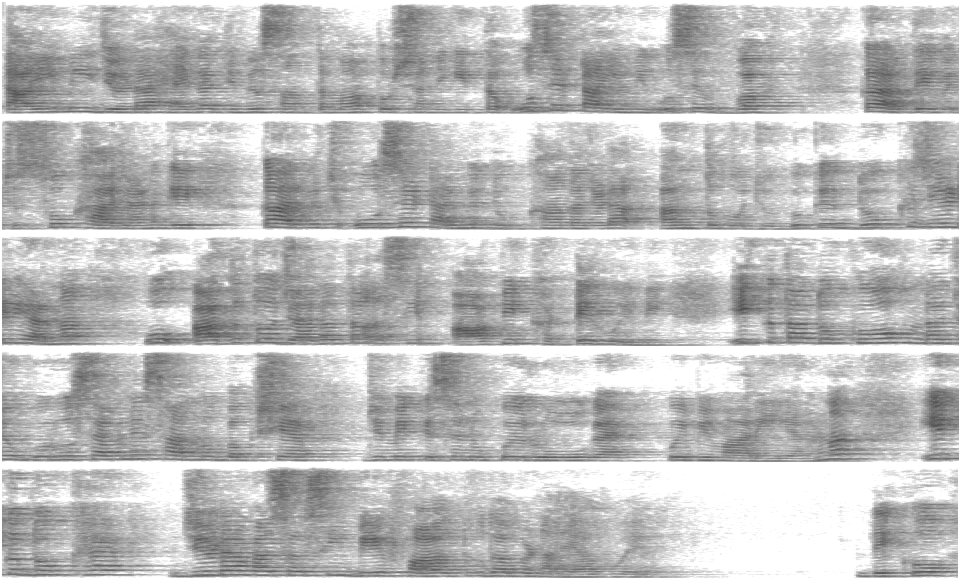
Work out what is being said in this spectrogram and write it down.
ਟਾਈਮ ਹੀ ਜਿਹੜਾ ਹੈਗਾ, ਜਿਵੇਂ ਉਹ ਸੰਤ ਮਹਾਂਪੁਰਸ਼ਾਂ ਨੇ ਕੀਤਾ, ਉਸੇ ਟਾਈਮ ਹੀ, ਉਸੇ ਵਕਤ ਘਰ ਦੇ ਵਿੱਚ ਸੁੱਖ ਆ ਜਾਣਗੇ, ਘਰ ਵਿੱਚ ਉਸੇ ਟਾਈਮ ਹੀ ਦੁੱਖਾਂ ਦਾ ਜਿਹੜਾ ਅੰਤ ਹੋ ਜੂ ਕਿਉਂਕਿ ਦੁੱਖ ਜਿਹੜੇ ਆ ਨਾ, ਉਹ ਅੱਧ ਤੋਂ ਜ਼ਿਆਦਾ ਤਾਂ ਅਸੀਂ ਆਪ ਹੀ ਖੱਟੇ ਹੋਏ ਨੇ। ਇੱਕ ਤਾਂ ਦੁੱਖ ਉਹ ਹੁੰਦਾ ਜੋ ਗੁਰੂ ਸਾਹਿਬ ਨੇ ਸਾਨੂੰ ਬਖਸ਼ਿਆ, ਜਿਵੇਂ ਕਿਸੇ ਨੂੰ ਕੋਈ ਰੋਗ ਹੈ, ਕੋਈ ਬਿਮਾਰੀ ਹੈ, ਹਨਾ? ਇੱਕ ਦੁੱਖ ਹੈ ਜਿਹੜਾ ਬਸ ਅਸੀਂ ਬੇਫਾਲਤੂ ਦਾ ਬਣਾਇਆ ਹੋਇਆ। ਦੇਖੋ,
